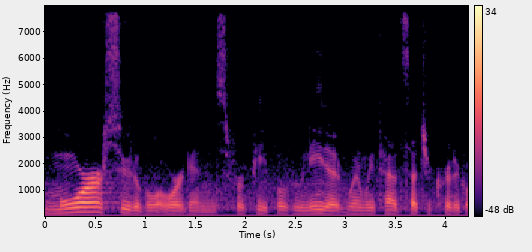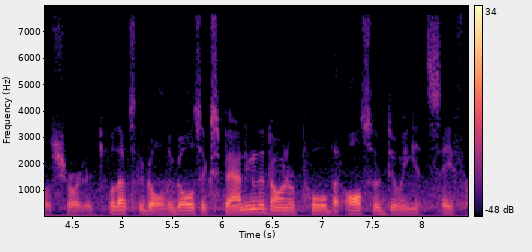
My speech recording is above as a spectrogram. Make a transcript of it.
more suitable organs for people who need it when we've had such a critical shortage. Well, that's the goal. The goal is expanding the donor pool, but also doing it safer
